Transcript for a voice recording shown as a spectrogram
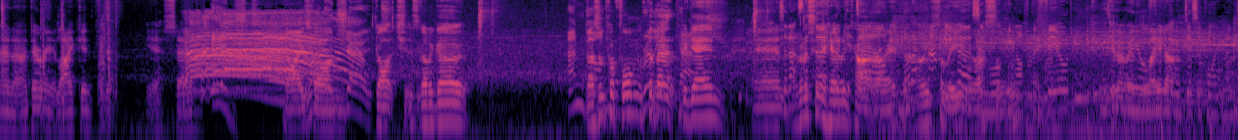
I know, I don't really like it. But yeah, sad. edged. No, he's Well gone. shout. Gotch has got to go. And Doesn't perform with the Brilliant catch. again. And so I'm that's going the to send a third headed cart down. right. Not And hopefully person walking Russell off the field. There's Get a him in real later. feeling of disappointment.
